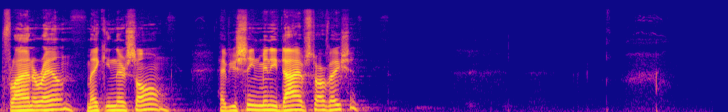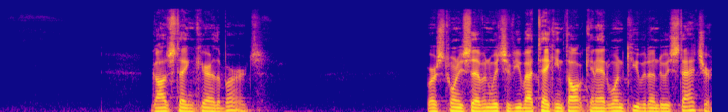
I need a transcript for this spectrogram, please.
flying around, making their song. Have you seen many die of starvation? God's taking care of the birds. Verse 27 Which of you by taking thought can add one cubit unto his stature?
